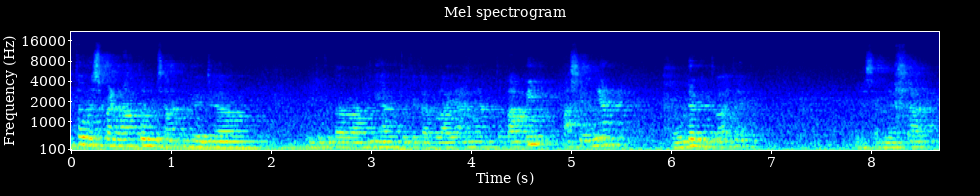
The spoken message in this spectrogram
kita udah spend waktu misalnya tiga jam untuk kita latihan untuk kita pelayanan. Tetapi hasilnya ya udah gitu aja biasa-biasa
